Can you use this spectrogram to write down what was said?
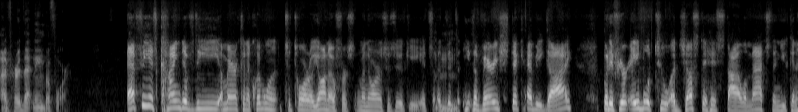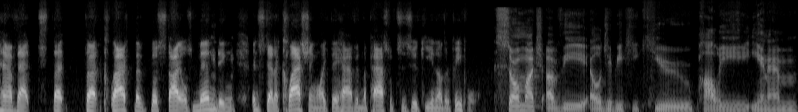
I've heard that name before. Effy is kind of the American equivalent to Toru Yano for Minoru Suzuki. It's, Mhm. it's he's a very stick heavy guy, but if you're able to adjust to his style of match, then you can have that that that clash the, those styles mending instead of clashing like they have in the past with Suzuki and other people. So much of the LGBTQ poly ENM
